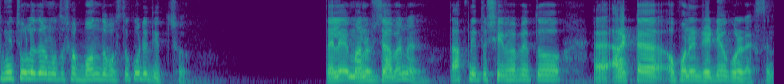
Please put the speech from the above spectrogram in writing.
তুমি চলে যাওয়ার মতো সব বন্দোবস্ত করে দিচ্ছ। তাহলে মানুষ যাবে না? তা আপনি তো সেভাবে তো আরেকটা অপোনেন্ট রেডিও করে রাখছেন।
